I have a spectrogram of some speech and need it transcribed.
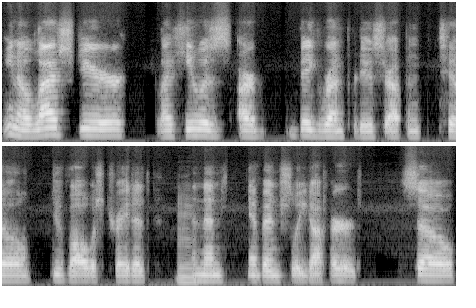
you know, last year, like he was our big run producer up until Duvall was traded, mm. and then eventually got hurt. So,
